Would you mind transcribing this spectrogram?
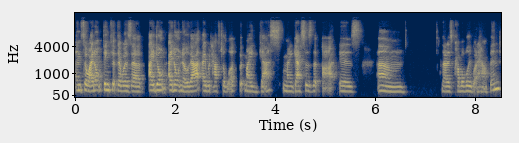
and so i don't think that there was a i don't i don't know that. I would have to look but my guess my guess is that that is um that is probably what happened.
